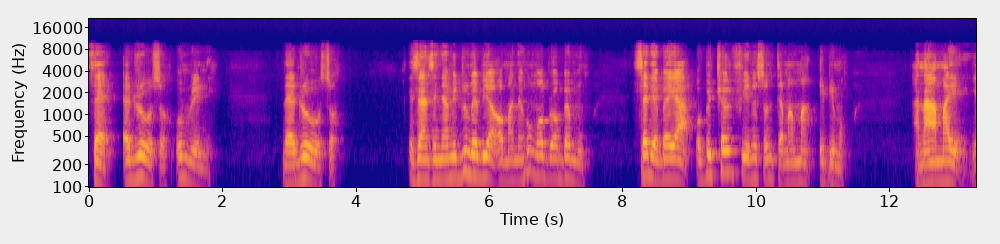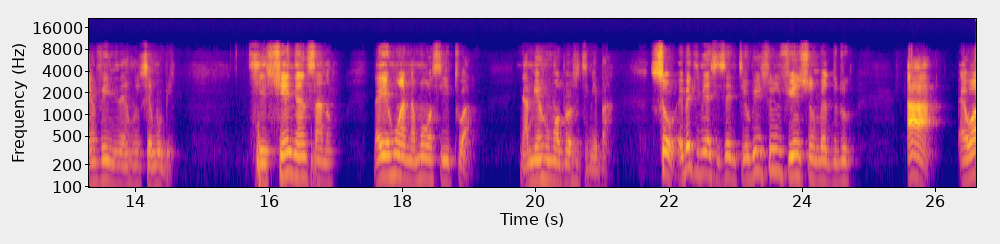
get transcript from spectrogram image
sɛ aduro so na aduro so. Isan sɛ nyame a ɔma ne ho mɔborɔ ba mu sɛdeɛ ɛbɛyɛ a obetwa mfie no so ebi mo anaa ama yɛ yɛn fi nyina ho nhyɛ mu bi. Yɛsua nyansa no na yɛn ho anamɔ ɔsi to a nyame ho mɔborɔ so tumi ba. So ebetumi esise nti obi nso mfie nso bɛduru a ɛwɔ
